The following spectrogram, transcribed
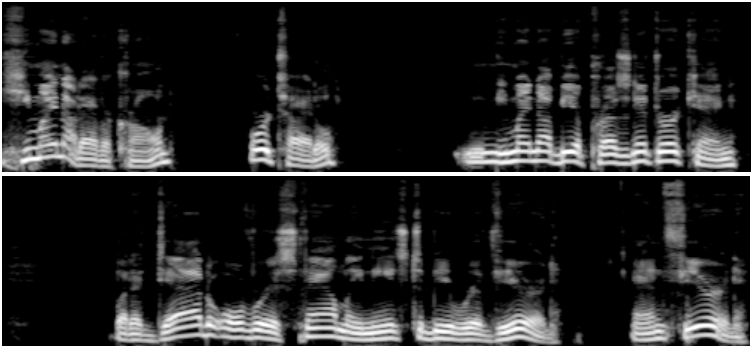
He might not have a crown or a title, he might not be a president or a king, but a dad over his family needs to be revered and feared.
